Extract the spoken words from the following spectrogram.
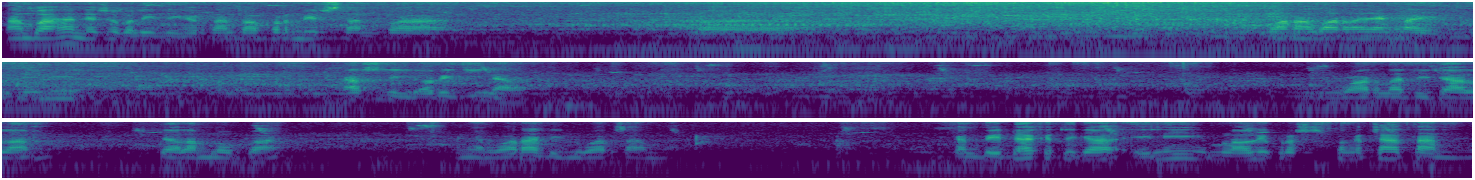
tambahan ya sobat lintinger tanpa pernis tanpa uh, warna-warna yang lain. Jadi ini asli original. Warna di dalam dalam lubang dengan warna di luar sama. Kan beda ketika ini melalui proses pengecatan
